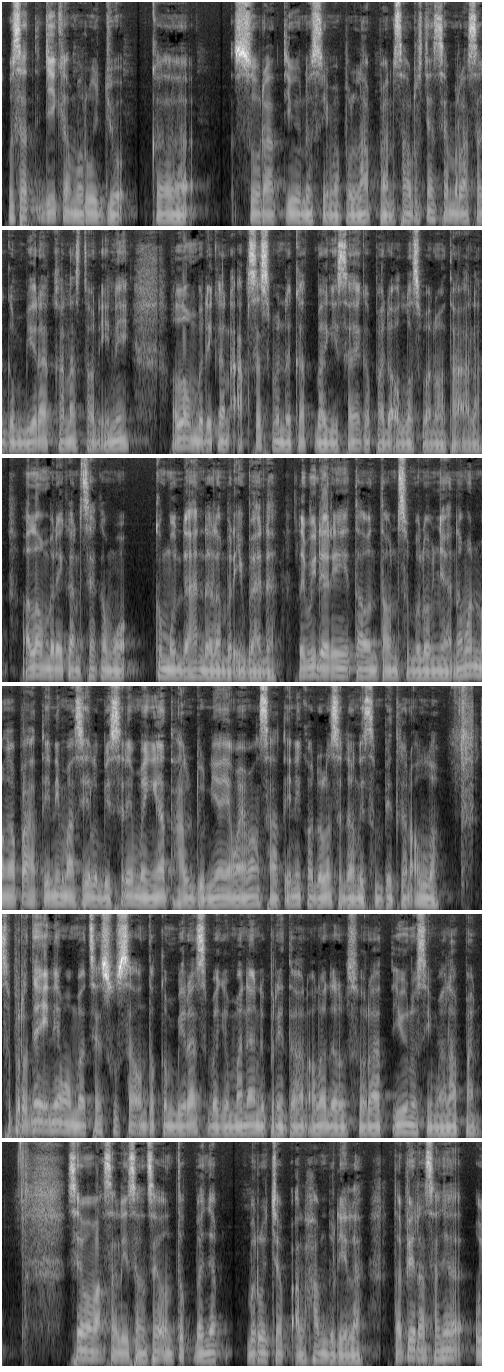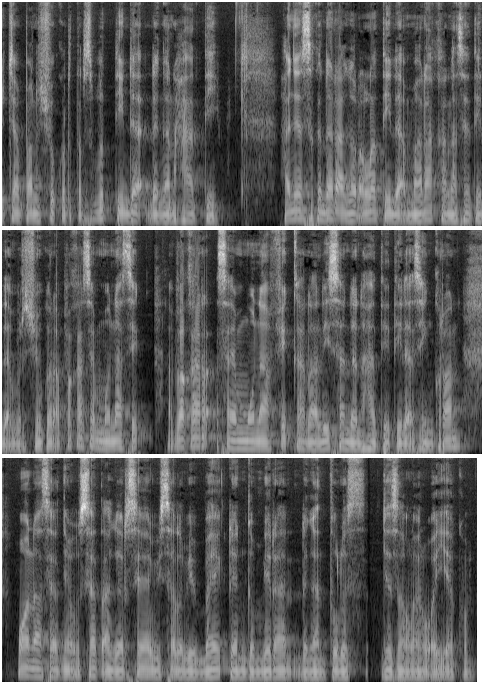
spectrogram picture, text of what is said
Ustadz, jika merujuk ke surat Yunus 58 seharusnya saya merasa gembira karena setahun ini Allah memberikan akses mendekat bagi saya kepada Allah Subhanahu wa taala. Allah memberikan saya kemu kemudahan dalam beribadah lebih dari tahun-tahun sebelumnya. Namun mengapa hati ini masih lebih sering mengingat hal dunia yang memang saat ini kodolah sedang disempitkan Allah. Sepertinya ini yang membuat saya susah untuk gembira sebagaimana yang diperintahkan Allah dalam surat Yunus 58. Saya memaksa lisan saya untuk banyak berucap Alhamdulillah, tapi rasanya ucapan syukur tersebut tidak dengan hati hanya sekedar agar Allah tidak marah karena saya tidak bersyukur. Apakah saya munafik? Apakah saya munafik karena lisan dan hati tidak sinkron? Mohon nasihatnya Ustaz agar saya bisa lebih baik dan gembira dengan tulus. Jazakallahu wa iyyakum.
